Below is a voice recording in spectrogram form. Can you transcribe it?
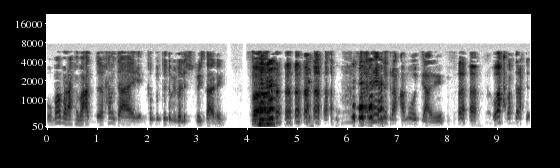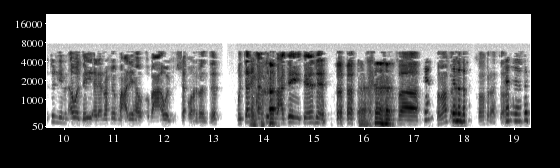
وبابا راح بعد خمس دقائق يكب الكتب يبلش freestyling ف هيك راح أموت يعني. واحد واحدة راح تقتلني من أول دقيقة لأنه راح يغمى عليها مع أول شق وأنا بنزف والثاني حيقتلني بعد دقيقتين ف فما لما فرقت بف- ما فرقت صراحة. أنا بفكر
